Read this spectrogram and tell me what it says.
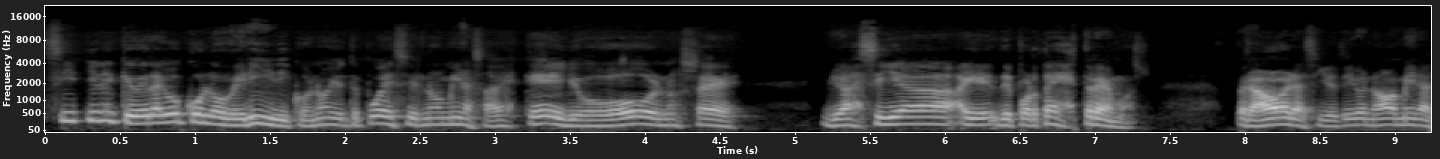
sí tiene que ver algo con lo verídico, ¿no? Yo te puedo decir, no, mira, ¿sabes qué? Yo, no sé, yo hacía eh, deportes extremos. Pero ahora, si yo te digo, no, mira,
